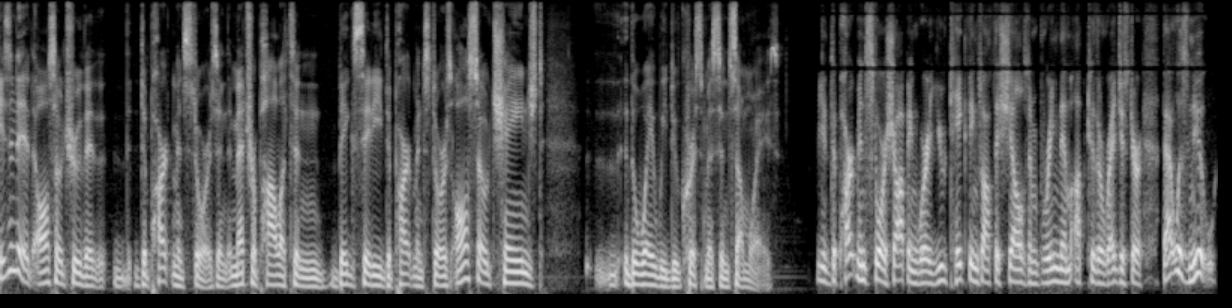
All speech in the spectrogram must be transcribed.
Isn't it also true that department stores and the metropolitan big city department stores also changed the way we do Christmas in some ways? You know, department store shopping where you take things off the shelves and bring them up to the register. That was new.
